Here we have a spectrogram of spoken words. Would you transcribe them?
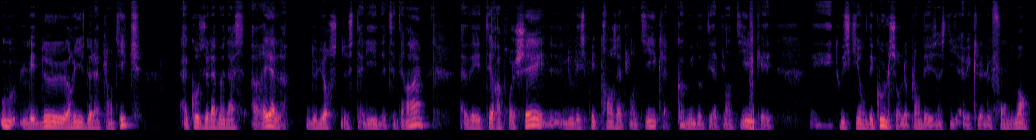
où les deux rives de l'Atlantique, à cause de la menace réelle de l'URSS, de Staline, etc., avaient été rapprochées, d'où l'esprit transatlantique, la communauté atlantique et, tout ce qui en découle sur le plan des institutions, avec le, fondement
